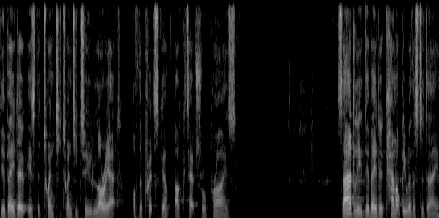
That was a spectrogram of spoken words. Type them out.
Diébédo is the 2022 laureate of the Pritzker Architectural Prize. Sadly, Diébédo cannot be with us today,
